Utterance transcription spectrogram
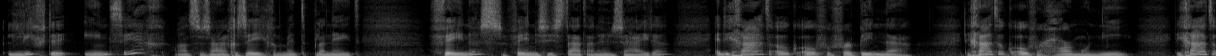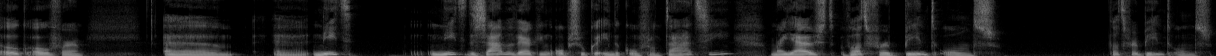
liefde in zich. Want ze zijn gezegend met de planeet Venus. Venus staat aan hun zijde. En die gaat ook over verbinden. Die gaat ook over harmonie. Die gaat ook over uh, uh, niet, niet de samenwerking opzoeken in de confrontatie, maar juist wat verbindt ons. Wat verbindt ons?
